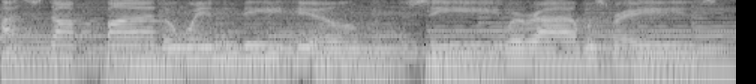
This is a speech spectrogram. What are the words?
I stopped by the windy hill to see where I was raised.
